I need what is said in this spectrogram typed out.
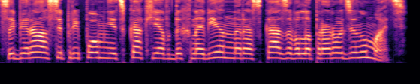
Собирался припомнить, как я вдохновенно рассказывала про родину-мать,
